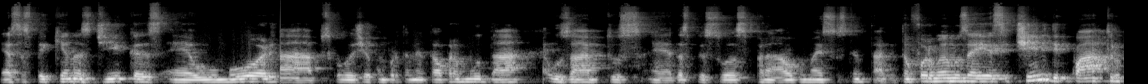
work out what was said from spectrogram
essas pequenas dicas, é, o humor, a psicologia comportamental para mudar os hábitos é, das pessoas para algo mais sustentável. Então formamos aí esse time de quatro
